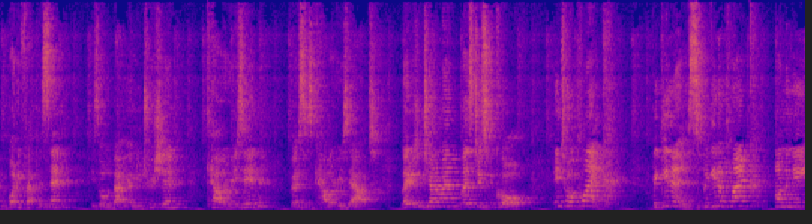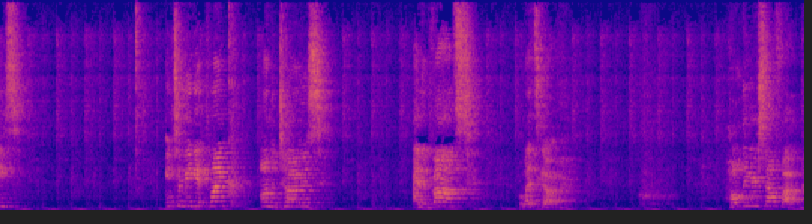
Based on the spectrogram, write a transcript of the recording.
And body fat percent is all about your nutrition, calories in versus calories out. Ladies and gentlemen, let's do some core. Into a plank. Beginners, beginner plank on the knees. Intermediate plank on the toes. And advanced Let's go. Holding yourself up.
